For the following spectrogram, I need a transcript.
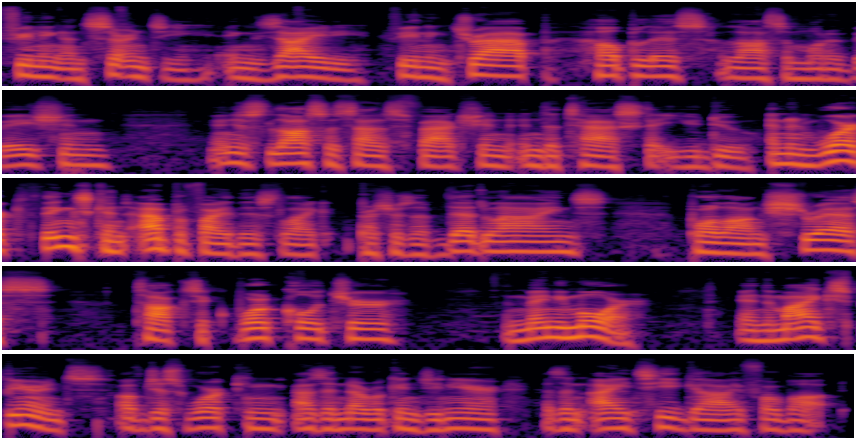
feeling uncertainty, anxiety, feeling trapped, helpless, loss of motivation, and just loss of satisfaction in the tasks that you do. And in work, things can amplify this like pressures of deadlines, prolonged stress, toxic work culture, and many more. And in my experience of just working as a network engineer, as an IT guy for about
